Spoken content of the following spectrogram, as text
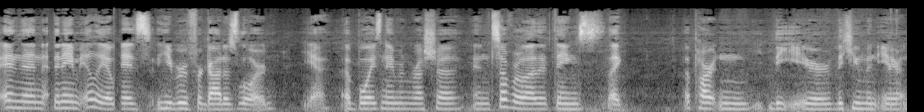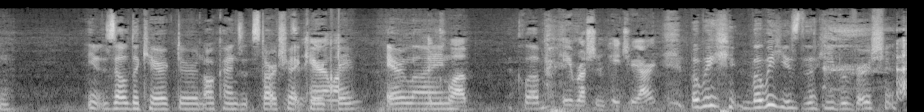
And then the name Ilia is Hebrew for God is Lord. Yeah, a boy's name in Russia, and several other things like a part in the ear, the human ear, and you know, Zelda character, and all kinds of Star Trek an character, airline. airline, A club, a club. a Russian patriarch. But we but we used the Hebrew version.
